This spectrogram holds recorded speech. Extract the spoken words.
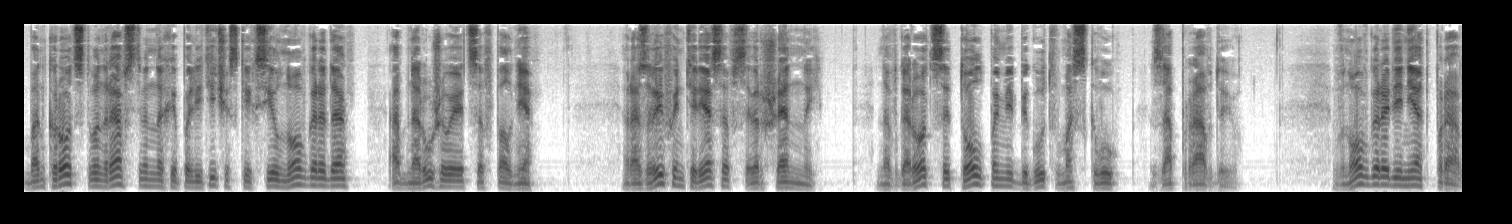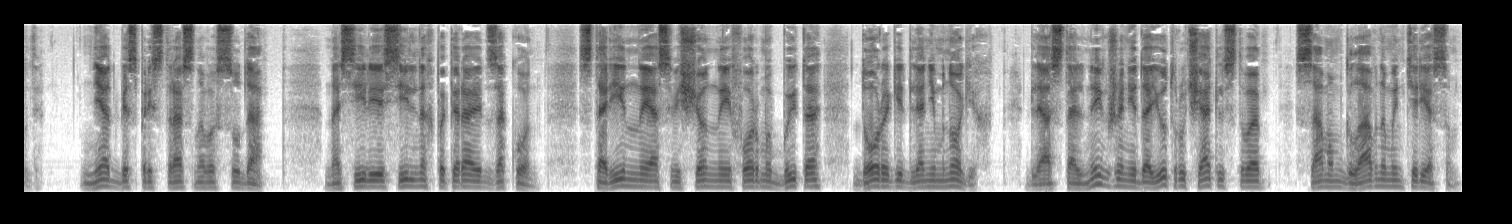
Банкротство нравственных и политических сил Новгорода — обнаруживается вполне. Разрыв интересов совершенный. Новгородцы толпами бегут в Москву за правдою. В Новгороде нет правды, нет беспристрастного суда. Насилие сильных попирает закон. Старинные освященные формы быта дороги для немногих. Для остальных же не дают ручательства самым главным интересам,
